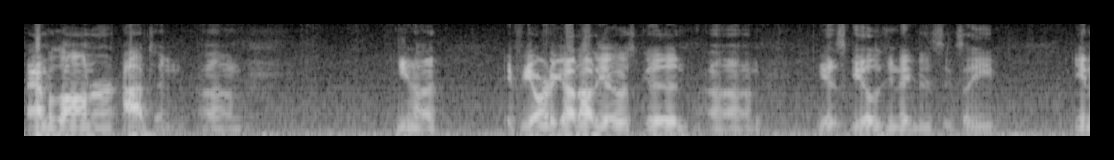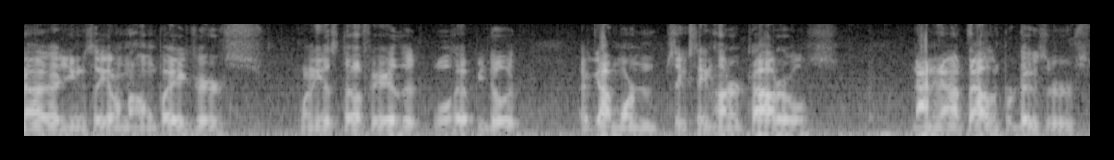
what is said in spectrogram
Amazon, or iTunes. Um, you know, if you already got audio, it's good. Um, get the skills you need to succeed. You know, as you can see on the homepage, there's plenty of stuff here that will help you do it. I've got more than 1,600 titles, 99,000 producers,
